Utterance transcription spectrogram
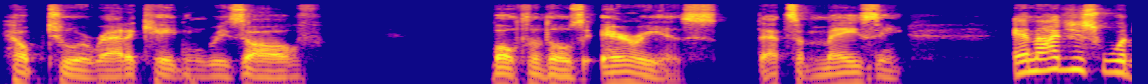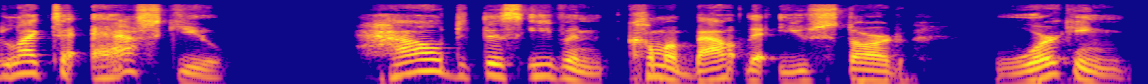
help to eradicate and resolve both of those areas. That's amazing. And I just would like to ask you, how did this even come about that you start working,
